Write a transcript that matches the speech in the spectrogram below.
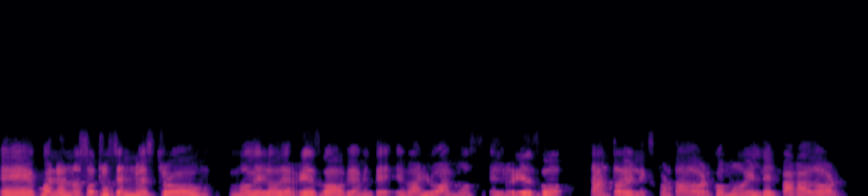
Eh, bueno, nosotros en nuestro modelo de riesgo obviamente evaluamos el riesgo tanto del exportador como el del pagador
